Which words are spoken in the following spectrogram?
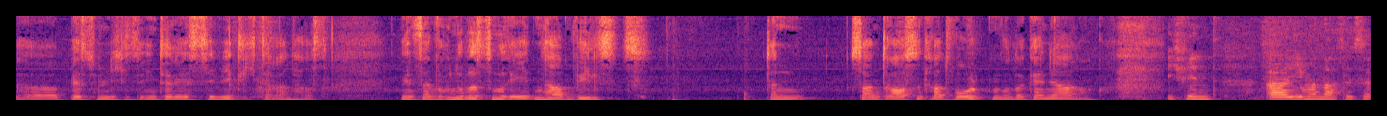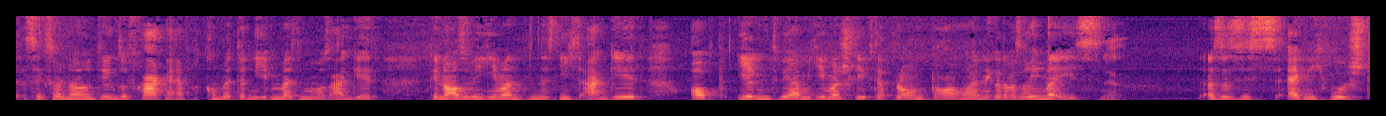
äh, persönliches Interesse wirklich daran hast? Wenn du einfach nur was zum Reden haben willst, dann sind draußen gerade Wolken oder keine Ahnung. Ich finde, äh, jemand nach Sex sexuellen Orientierung zu fragen, einfach komplett daneben, weil es mir was angeht. Genauso wie jemanden es nicht angeht, ob irgendwer mit jemandem schläft, der blond, braunhäunig oder was auch immer ist. Ja. Also es ist eigentlich wurscht.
